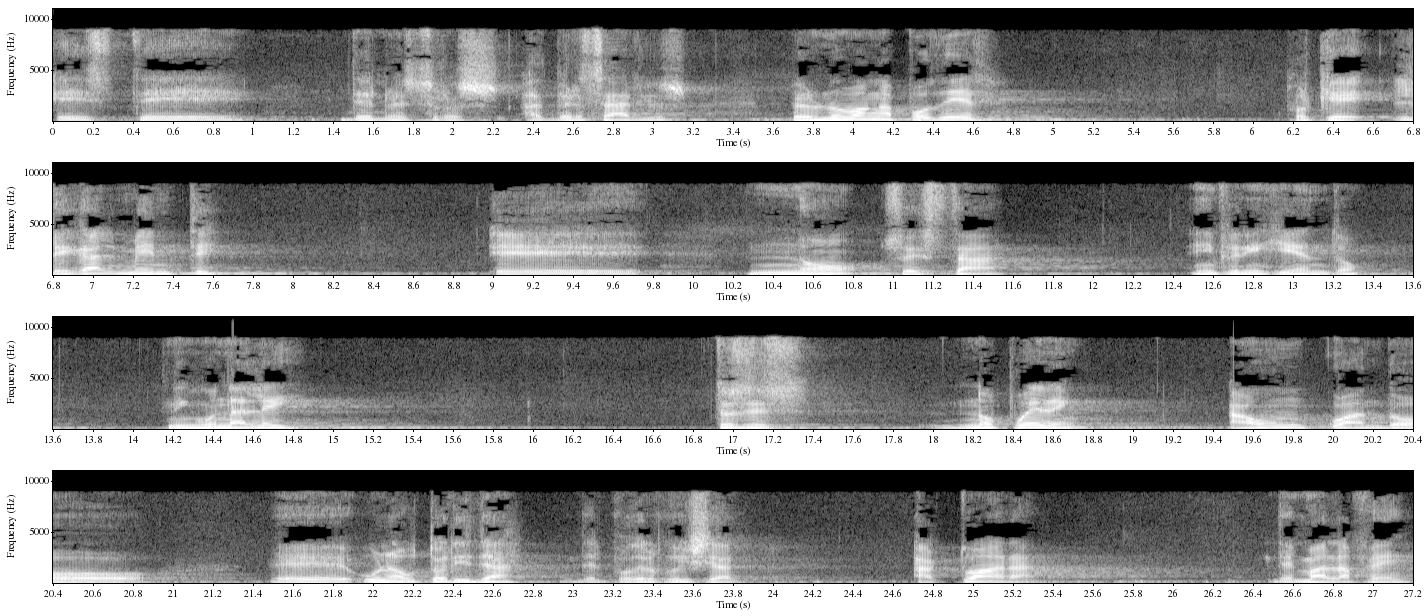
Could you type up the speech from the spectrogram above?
este, de nuestros adversarios, pero no van a poder, porque legalmente eh, no se está infringiendo ninguna ley. Entonces, no pueden, aun cuando eh, una autoridad del Poder Judicial actuara de mala fe,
